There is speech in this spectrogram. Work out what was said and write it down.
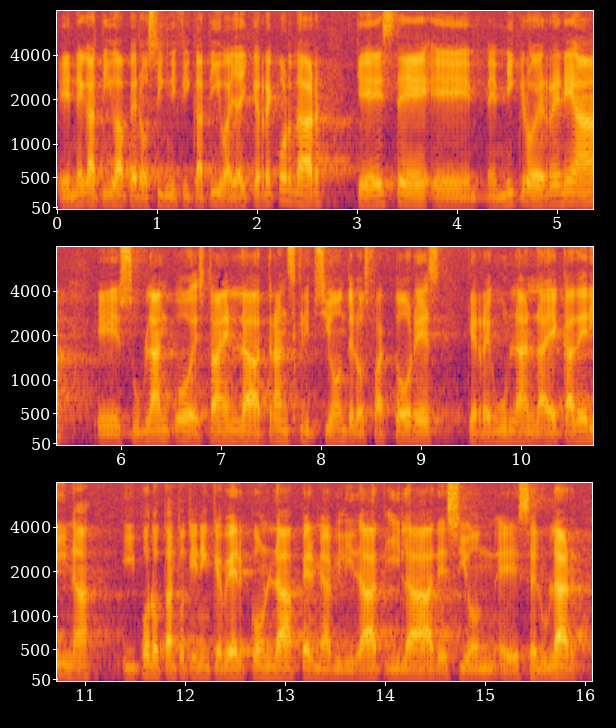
negativa pero significativa. Y hay que recordar que este microRNA, su blanco está en la transcripción de los factores que regulan la ecaderina y por lo tanto tienen que ver con la permeabilidad y la adhesión eh, celular.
